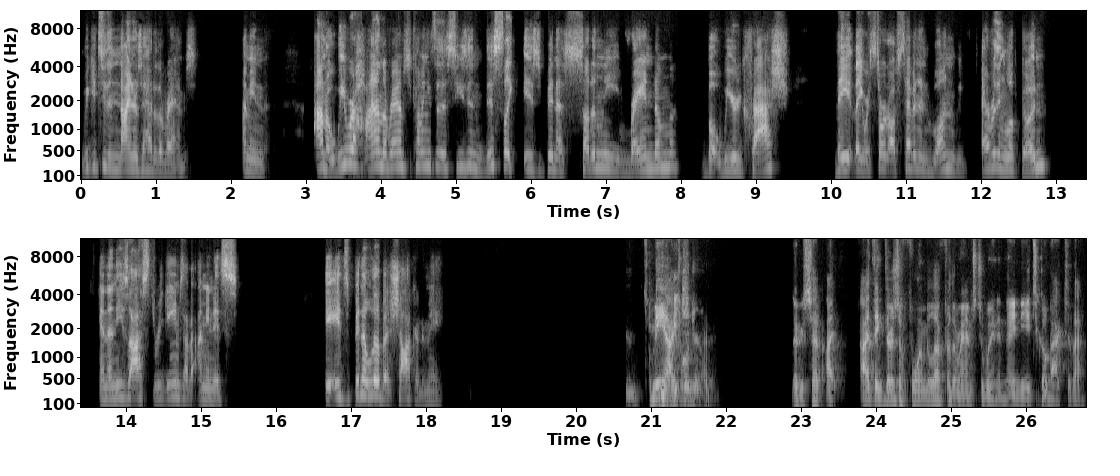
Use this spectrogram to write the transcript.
we could see the Niners ahead of the Rams. I mean, I don't know. We were high on the Rams coming into the season. This like is been a suddenly random but weird crash. They they were started off seven and one. We everything looked good, and then these last three games. have- I mean, it's it's been a little bit shocker to me. To me, I told you. Like I said, I I think there's a formula for the Rams to win, and they need to go back to that.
